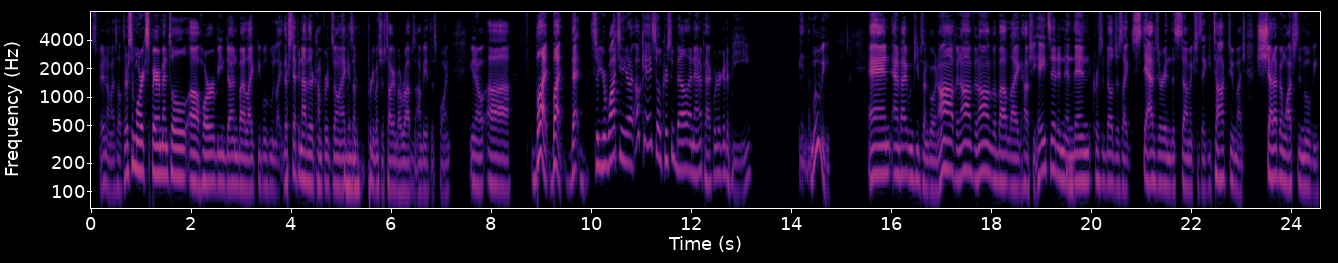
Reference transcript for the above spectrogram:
spitting on myself. There's some more experimental uh horror being done by like people who like they're stepping out of their comfort zone. I guess i'm pretty much just talking about rob zombie at this point you know uh but but that so you're watching and you're like okay so kristen bell and anna paquin are gonna be in the movie and Anna Paquin keeps on going off and off and off about like how she hates it, and, and then Kristen Bell just like stabs her in the stomach. She's like, "You talk too much. Shut up and watch the movie."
